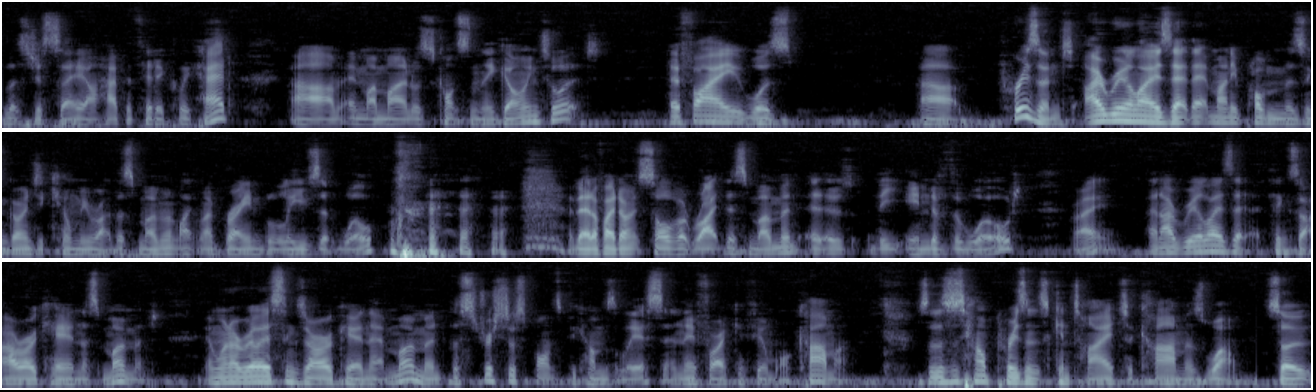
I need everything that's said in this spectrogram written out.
let's just say I hypothetically had, um, and my mind was constantly going to it. If I was uh, present, I realize that that money problem isn't going to kill me right this moment, like my brain believes it will. that if I don't solve it right this moment, it is the end of the world, right? And I realize that things are okay in this moment. And when I realize things are okay in that moment, the stress response becomes less, and therefore I can feel more calmer. So this is how presence can tie to calm as well. So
